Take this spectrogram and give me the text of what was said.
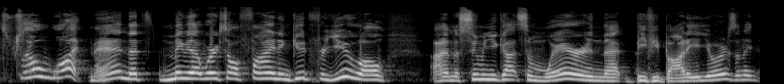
So what, man? That's maybe that works all fine and good for you. All I'm assuming you got some wear in that beefy body of yours. I mean,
